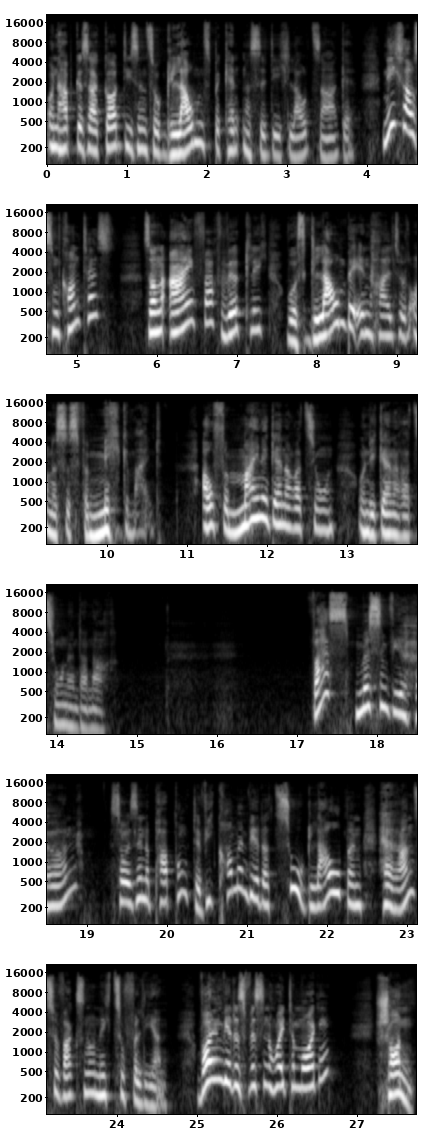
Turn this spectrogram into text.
und habe gesagt, Gott, die sind so Glaubensbekenntnisse, die ich laut sage. Nicht aus dem Contest, sondern einfach wirklich, wo es Glauben beinhaltet und es ist für mich gemeint. Auch für meine Generation und die Generationen danach. Was müssen wir hören? So, es sind ein paar Punkte. Wie kommen wir dazu, Glauben heranzuwachsen und nicht zu verlieren? Wollen wir das wissen heute Morgen? Schon.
